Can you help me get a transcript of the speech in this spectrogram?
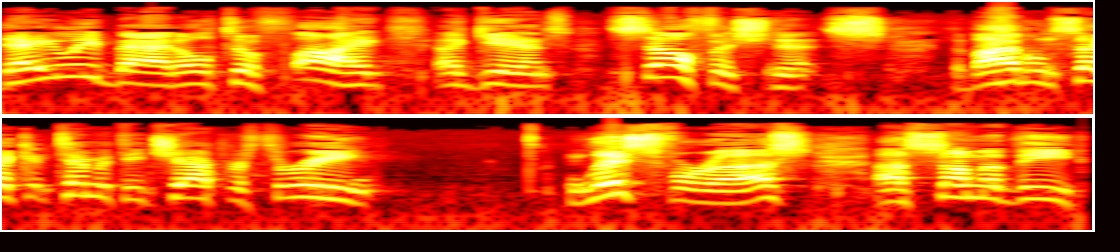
daily battle to fight against selfishness. The Bible in 2 Timothy chapter 3 lists for us uh, some of the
